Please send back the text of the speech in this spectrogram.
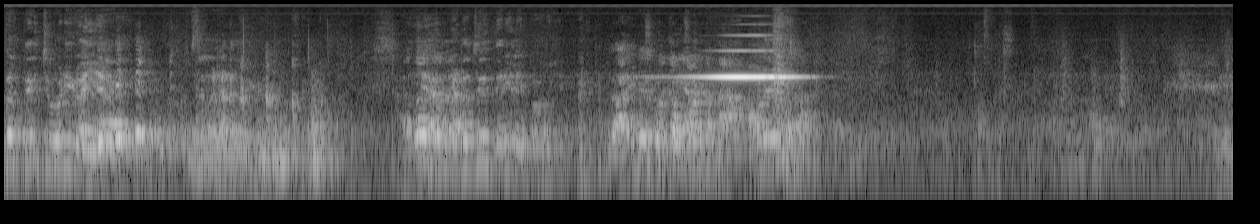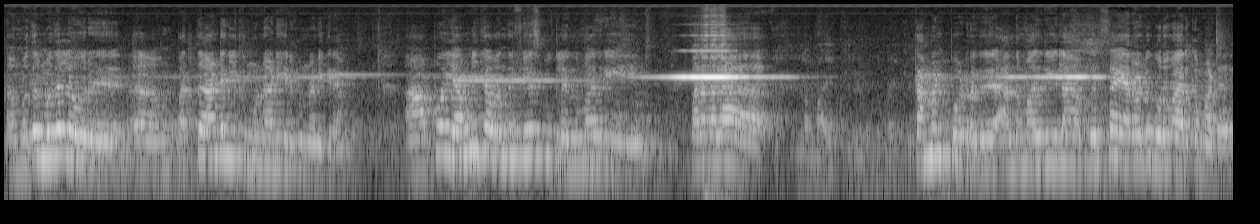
பேர் தெரிச்சு ஓடிடுவாங்க நடந்தது தெரியல இப்போ. ஐநூறு பக்கம் முதல் முதல்ல ஒரு அஹ், பத்து ஆண்டுகளுக்கு முன்னாடி இருக்கும்னு நினைக்கிறேன். அப்போ யவனிகா வந்து ஃபேஸ்புக்கில் இந்த மாதிரி மைக் கமெண்ட் போடுறது அந்த மாதிரிலாம் பெருசாக யாரோடய உறவாக இருக்க மாட்டார்.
